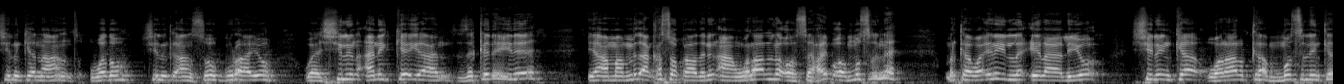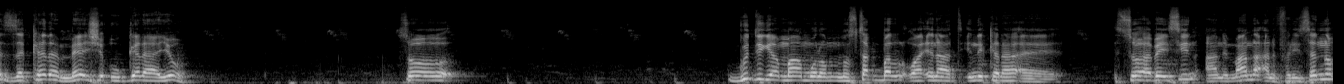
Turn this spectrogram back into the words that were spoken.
shilinkana aan wado shilinka aan soo guraayo waa shilin anigkeyga aan zakadayde ama mid aan ka soo qaadanin aan walaal leh oo saaxiib oo muslim leh. Marka waa inay la ilaaliyo shilinka walaalka muslimka zakada meesha uu gelaayo so guddiga maamula mustaqbal waa inaad ininkana eh, soo habaysiin aan imaana aan fariisanno.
